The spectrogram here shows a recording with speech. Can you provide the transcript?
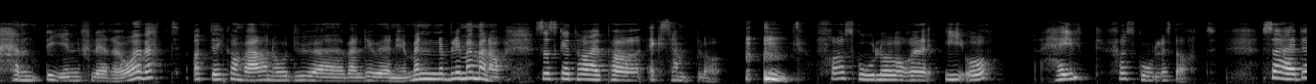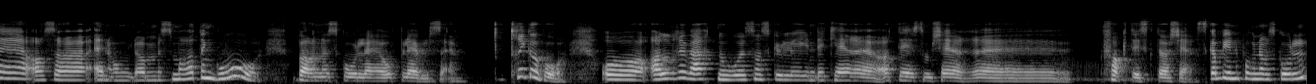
hente inn flere. Og jeg vet at det kan være noe du er veldig uenig i. Men bli med meg nå, så skal jeg ta et par eksempler fra skoleåret i år. Helt fra skolestart. Så er det altså en ungdom som har hatt en god barneskoleopplevelse trygg og god. Og aldri vært noe som skulle indikere at det som skjer, eh, faktisk da skjer. Skal begynne på ungdomsskolen.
